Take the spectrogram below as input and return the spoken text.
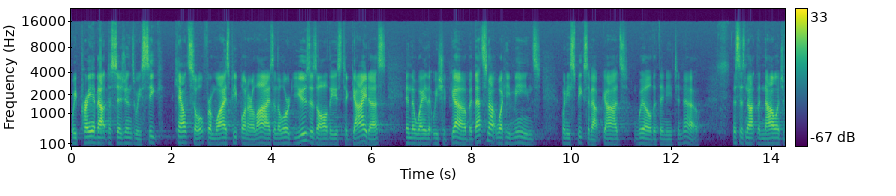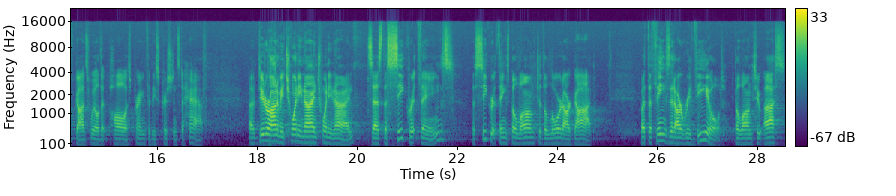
We pray about decisions, we seek counsel from wise people in our lives, and the Lord uses all these to guide us in the way that we should go. But that's not what he means when he speaks about God's will that they need to know. This is not the knowledge of God's will that Paul is praying for these Christians to have. Uh, Deuteronomy 29 29 says, The secret things, the secret things belong to the Lord our God but the things that are revealed belong to us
